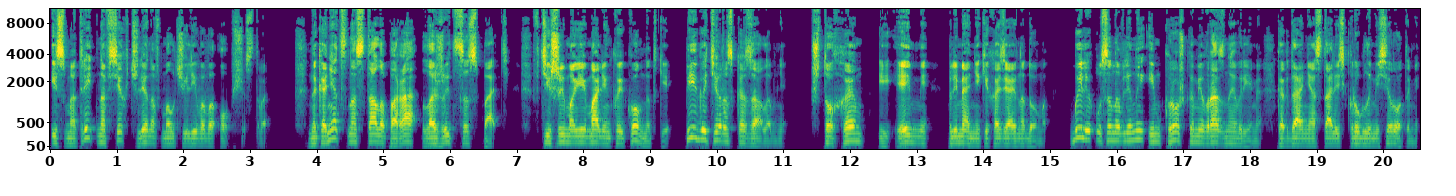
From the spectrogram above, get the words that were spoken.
и смотреть на всех членов молчаливого общества. Наконец настала пора ложиться спать. В тиши моей маленькой комнатки Пиготи рассказала мне, что Хэм и Эмми, племянники хозяина дома, были усыновлены им крошками в разное время, когда они остались круглыми сиротами,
